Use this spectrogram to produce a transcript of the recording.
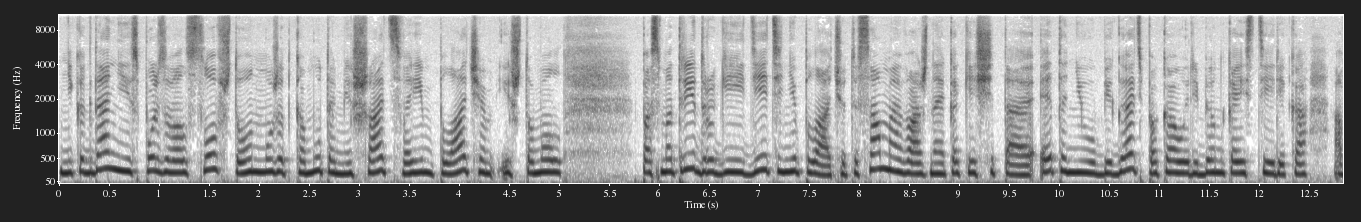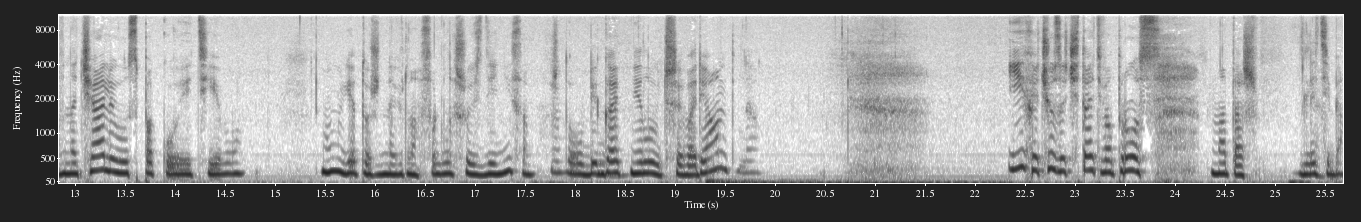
Никогда не использовал слов, что он может кому-то мешать своим плачем и что, мол, Посмотри, другие дети не плачут. И самое важное, как я считаю, это не убегать, пока у ребенка истерика, а вначале успокоить его. Ну, я тоже, наверное, соглашусь с Денисом, что убегать не лучший вариант. Да. И хочу зачитать вопрос, Наташ, для тебя.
